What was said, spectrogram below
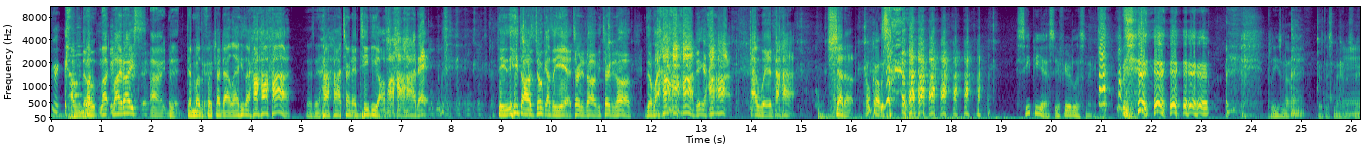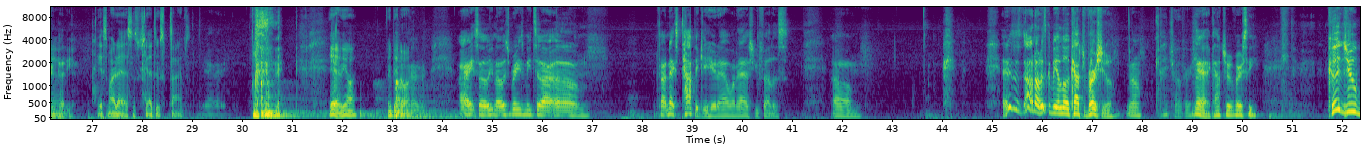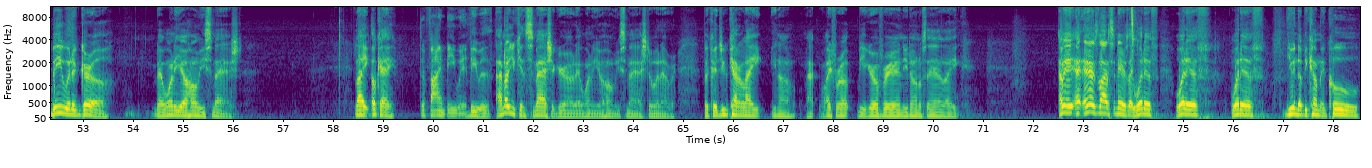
I would know. Light, light ice. All right, bet. That motherfucker tried to outlaugh. He's like, ha ha ha. I said, ha ha, turn that TV off. Ha ha ha, that. he, he thought I was joking. I was like, yeah, turn it off. He turned it off. Then I'm like, ha ha ha, nigga, ha ha. I win, ha ha. Shut up. I'm calling CPS if you're listening. Please know that this man is very petty. Yeah, smart ass. That's what you gotta do sometimes. yeah, we on. We've been on. All right, so you know, this brings me to our um to our next topic in here that I want to ask you fellas. Um and this is I don't know, this could be a little controversial, you know. Controversy. Yeah, controversy. Could you be with a girl that one of your homies smashed? Like, okay, Define be with. be with. I know you can smash a girl that one of your homies smashed or whatever, but could you kind of like, you know, not wife her up, be a girlfriend? You know what I'm saying? Like, I mean, there's a lot of scenarios. Like, what if, what if, what if you end up becoming cool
